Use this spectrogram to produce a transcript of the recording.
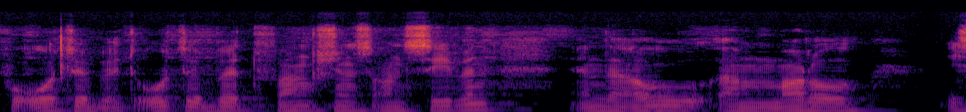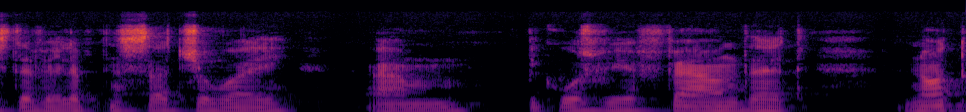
for Autobit. Autobit functions on 7 and the whole um, model is developed in such a way um, because we have found that not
